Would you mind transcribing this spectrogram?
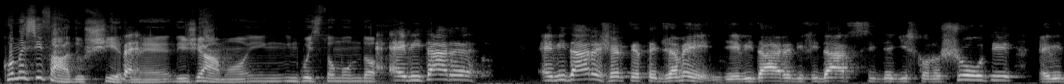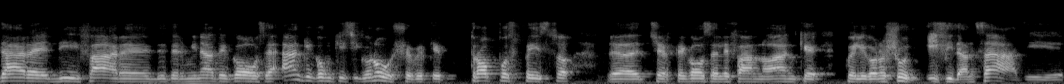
come si fa ad uscirne, Beh, diciamo, in, in, questo mondo? Evitare, evitare certi atteggiamenti, evitare di fidarsi degli sconosciuti, evitare di fare determinate cose anche con chi si conosce, perché troppo spesso eh, certe cose le fanno anche quelli conosciuti, i fidanzati,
